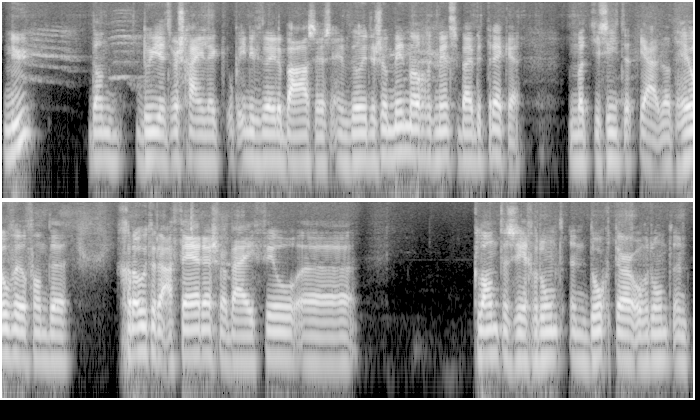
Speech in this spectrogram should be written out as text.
nu, dan doe je het waarschijnlijk op individuele basis en wil je er zo min mogelijk mensen bij betrekken. Omdat je ziet dat, ja, dat heel veel van de grotere affaires, waarbij veel eh, klanten zich rond een dokter of rond een,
